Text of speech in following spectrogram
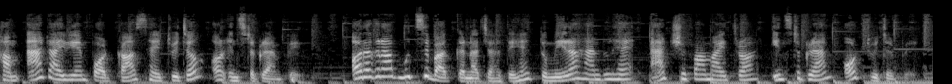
हम एट आई वी पॉडकास्ट हैं ट्विटर और इंस्टाग्राम पे। और अगर आप मुझसे बात करना चाहते हैं तो मेरा हैंडल है एट शिफा माइत्रा इंस्टाग्राम और ट्विटर पे।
